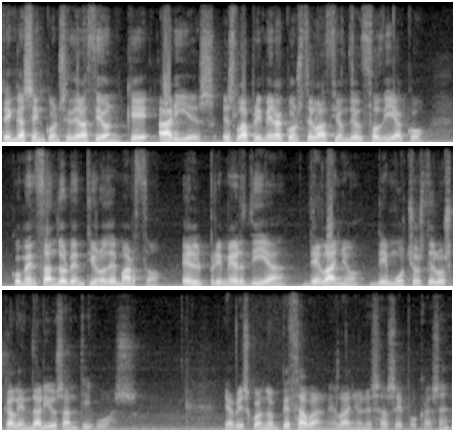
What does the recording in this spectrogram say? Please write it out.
Téngase en consideración que Aries es la primera constelación del zodíaco, comenzando el 21 de marzo, el primer día del año de muchos de los calendarios antiguos. Ya veis cuando empezaban el año en esas épocas, ¿eh?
